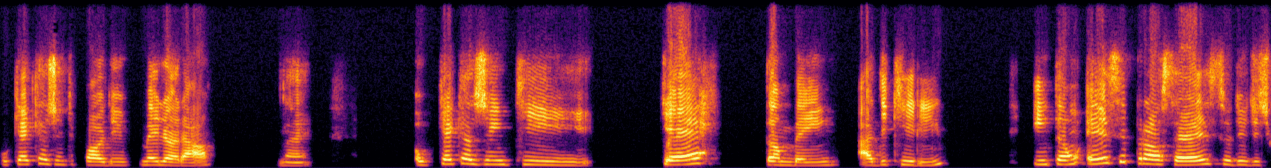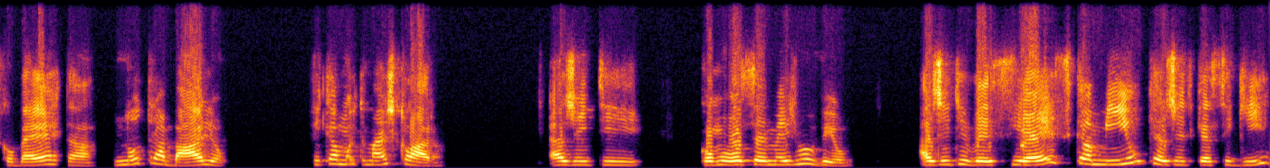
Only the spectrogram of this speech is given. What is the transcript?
o que é que a gente pode melhorar, né? O que é que a gente quer também adquirir. Então, esse processo de descoberta no trabalho fica muito mais claro. A gente como você mesmo viu. A gente vê se é esse caminho que a gente quer seguir,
